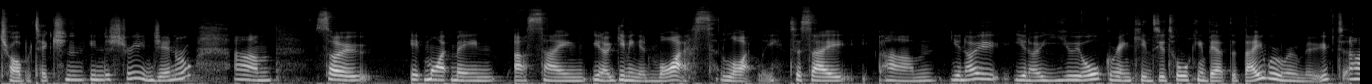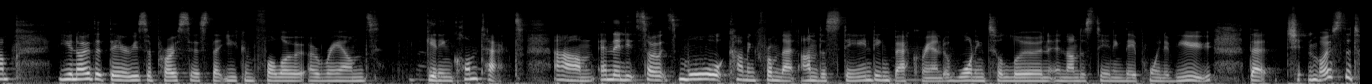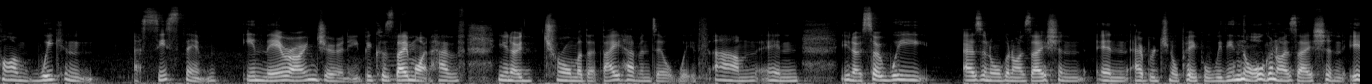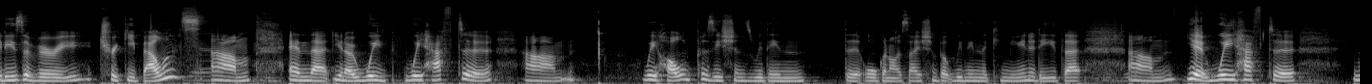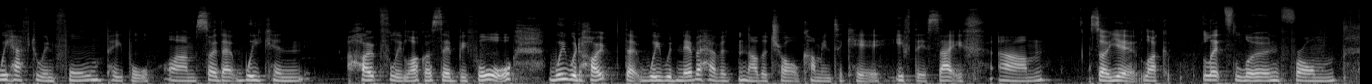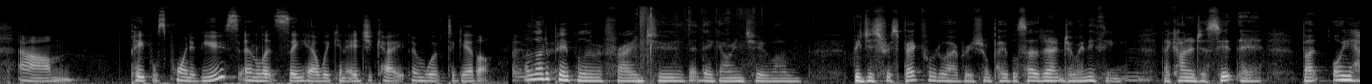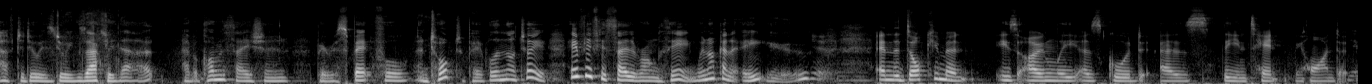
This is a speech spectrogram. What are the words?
child protection industry in general. Um, so it might mean us saying, you know, giving advice lightly to say, um, you know, you know, your grandkids, you're talking about that they were removed um, you know that there is a process that you can follow around getting contact. Um, and then it, so it's more coming from that understanding background of wanting to learn and understanding their point of view that most of the time we can assist them in their own journey because they might have you know trauma that they haven't dealt with um, and you know so we as an organisation and Aboriginal people within the organisation, it is a very tricky balance, yeah. um, and that you know we we have to um, we hold positions within the organisation, but within the community that um, yeah we have to we have to inform people um, so that we can hopefully, like I said before, we would hope that we would never have another child come into care if they're safe. Um, so yeah, like let's learn from um, people's point of views and let's see how we can educate and work together. A lot of people are afraid too that they're going to um, be disrespectful to Aboriginal people, so they don't do anything. Mm. They kind of just sit there. But all you have to do is do exactly that have a conversation, be respectful, and talk to people, and they'll tell you. Even if you say the wrong thing, we're not going to eat you. Yeah. And the document is only as good as the intent behind it. Yeah.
